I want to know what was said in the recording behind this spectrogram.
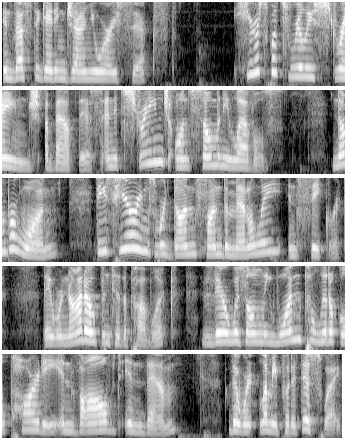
investigating January 6th here's what's really strange about this, and it's strange on so many levels. Number one, these hearings were done fundamentally in secret. They were not open to the public. There was only one political party involved in them. There were, let me put it this way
